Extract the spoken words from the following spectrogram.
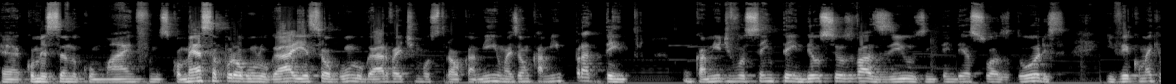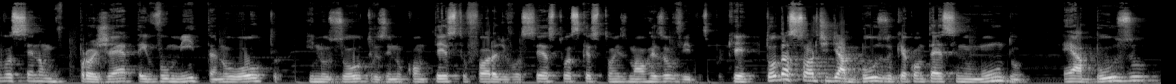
é, começando com mindfulness. Começa por algum lugar e esse algum lugar vai te mostrar o caminho, mas é um caminho para dentro um caminho de você entender os seus vazios, entender as suas dores e ver como é que você não projeta e vomita no outro e nos outros e no contexto fora de você as suas questões mal resolvidas. Porque toda sorte de abuso que acontece no mundo é abuso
